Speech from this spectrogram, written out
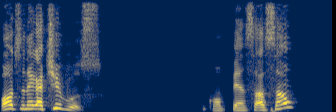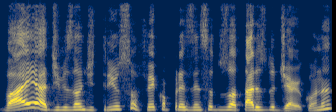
Pontos negativos. Em compensação, vai a divisão de trio sofrer com a presença dos otários do Jericho, né?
